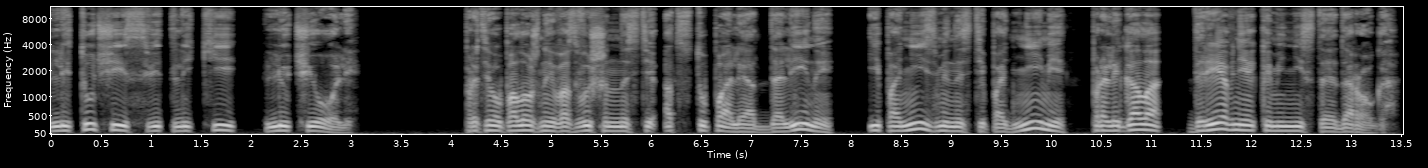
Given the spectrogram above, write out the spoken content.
летучие светляки лючиоли. Противоположные возвышенности отступали от долины, и по низменности под ними пролегала древняя каменистая дорога.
